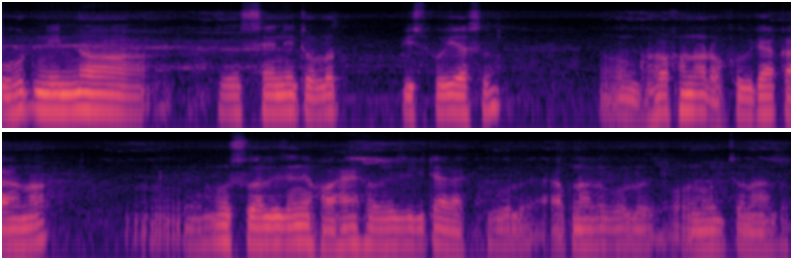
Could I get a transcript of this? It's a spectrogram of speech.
বহুত নিম্ন শ্ৰেণীৰ তলত পিছ পৰি আছোঁ। ঘৰখনত অসুবিধাৰ কাৰণত মোৰ ছোৱালীজনী সহায় সহযোগিতা ৰাখিবলৈ আপোনালোকলৈ অনুৰোধ জনালোঁ।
